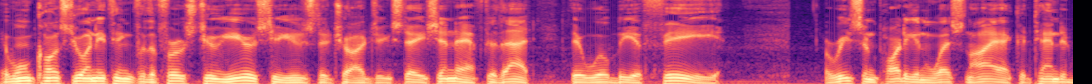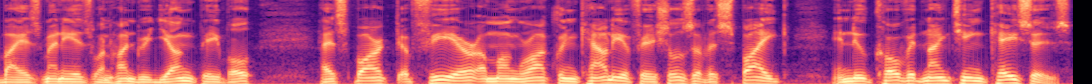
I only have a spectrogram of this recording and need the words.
It won't cost you anything for the first two years to use the charging station. After that, there will be a fee. A recent party in West Nyack, attended by as many as 100 young people, has sparked a fear among Rockland County officials of a spike in new COVID 19 cases.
